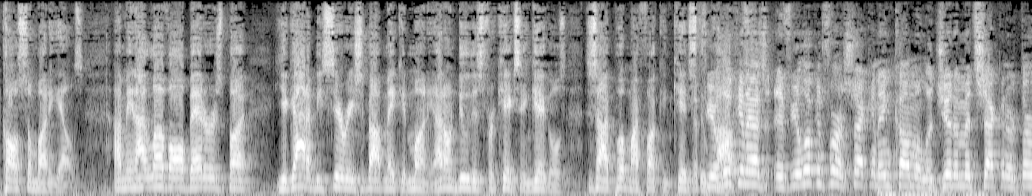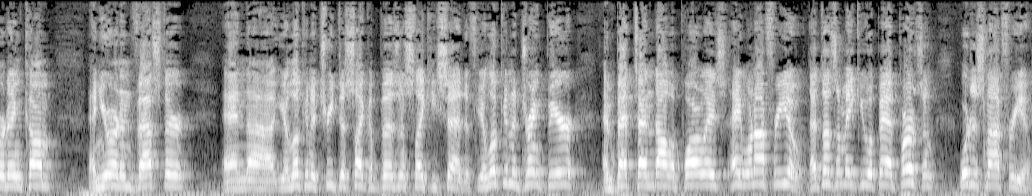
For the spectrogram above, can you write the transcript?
Call somebody else. I mean, I love all betters, but you got to be serious about making money. I don't do this for kicks and giggles. This is how I put my fucking kids If through you're college. looking as if you're looking for a second income, a legitimate second or third income, and you're an investor and uh, you're looking to treat this like a business, like he said, if you're looking to drink beer and bet ten dollar parlays, hey, we're not for you. That doesn't make you a bad person. We're just not for you.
